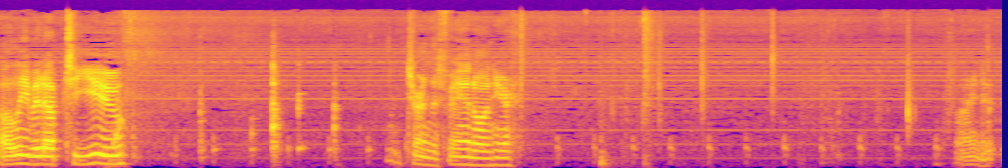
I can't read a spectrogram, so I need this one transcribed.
I'll leave it up to you. Turn the fan on here. Find it.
